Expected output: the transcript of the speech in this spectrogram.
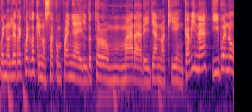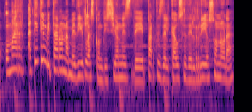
Bueno, le recuerdo que nos acompaña el doctor Omar Arellano aquí en cabina. Y bueno, Omar, a ti te invitaron a medir las condiciones de partes del cauce del río Sonora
